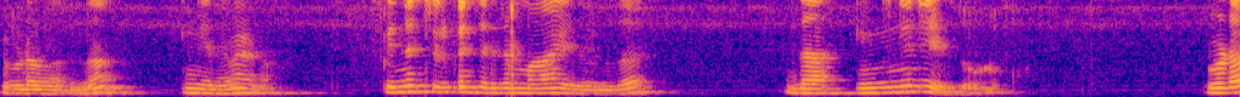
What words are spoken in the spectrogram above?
ഇവിടെ വന്ന് ഇങ്ങനെ വേണം. പിന്നെ ചുരുക്കം ചിലർ മാ എഴുതുന്നത് ഇതാ ഇങ്ങനെ എഴുതുള്ളൂ. ഇവിടെ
